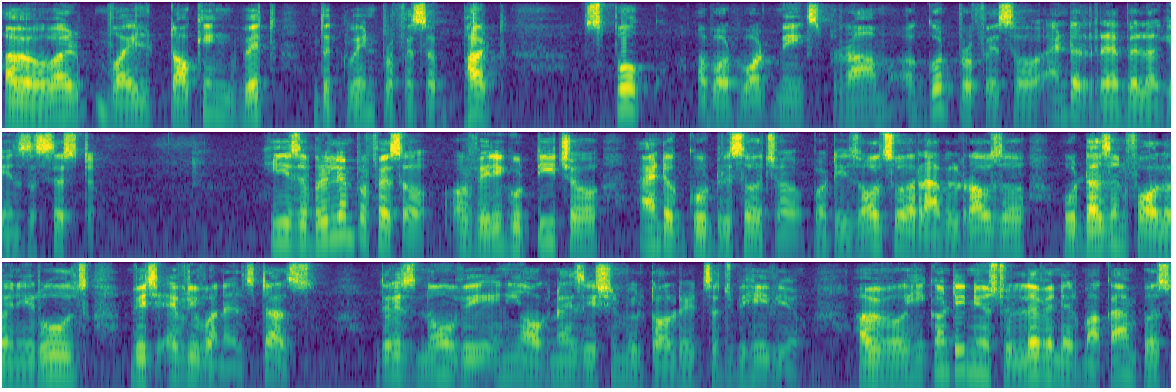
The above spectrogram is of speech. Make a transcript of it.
However, while talking with the Quint, Professor Bhatt spoke about what makes Ram a good professor and a rebel against the system. He is a brilliant professor, a very good teacher, and a good researcher, but he is also a rabble rouser who doesn't follow any rules which everyone else does. There is no way any organization will tolerate such behavior. However, he continues to live in IRMA campus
